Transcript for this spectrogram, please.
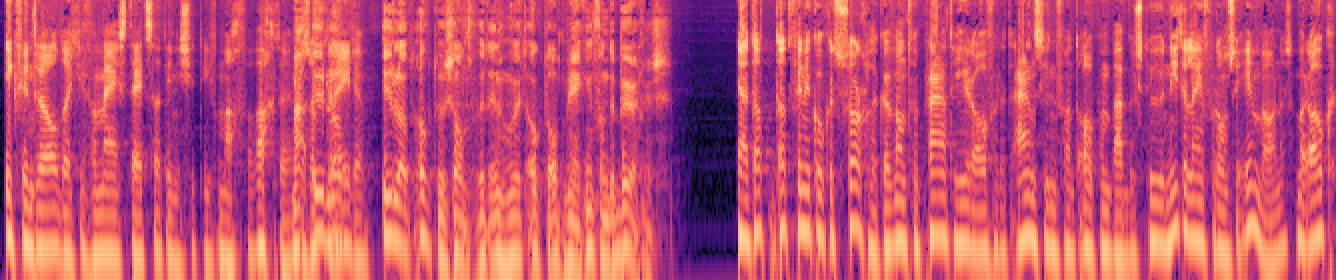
ik vind wel dat je van mij steeds dat initiatief mag verwachten. Maar u loopt, u loopt ook door Zandvoort en hoort ook de opmerking van de burgers. Ja, dat, dat vind ik ook het zorgelijke. Want we praten hier over het aanzien van het openbaar bestuur. Niet alleen voor onze inwoners, maar ook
